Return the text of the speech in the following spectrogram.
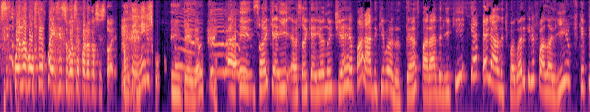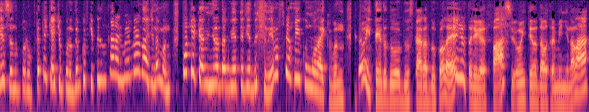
Se, quando você faz isso, você fala a nossa história. Não tem nem desculpa. Entendeu? Aí, só, que aí, só que aí eu não tinha reparado que, mano, tem as paradas ali que, que é pegado. Tipo, agora que ele falou ali, eu fiquei pensando por um. Fiquei até quieto por um tempo que eu fiquei pensando, caralho, mas é verdade, né, mano? Por que, que a menina da bilheteria do cinema foi ruim com o moleque, mano? Eu entendo do, dos caras do colégio, tá ligado? Fácil. Eu entendo da outra menina lá.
